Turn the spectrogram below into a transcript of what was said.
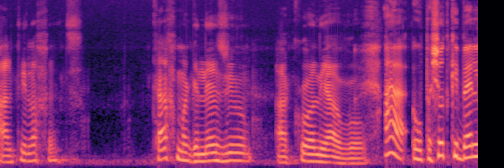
אל תילחץ. קח מגנזיום, הכל יעבור. אה, הוא פשוט קיבל,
